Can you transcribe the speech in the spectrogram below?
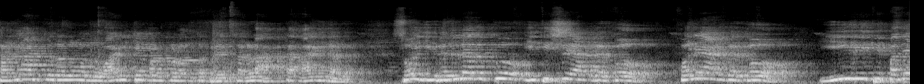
ಕರ್ನಾಟಕದಲ್ಲೂ ಒಂದು ವಾಡಿಕೆ ಮಾಡ್ಕೊಳ್ಳುವಂತ ಪ್ರಯತ್ನಗಳು ಆಗ್ತಾ ಆಗಿದ್ದಾವೆ. ಸೊ ಇವೆಲ್ಲದಕ್ಕೂ ಇತಿಶ್ರೀ ಆಗಬೇಕು ಕೊನೆ ಆಗಬೇಕು. ಈ ರೀತಿ ಪದೇ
